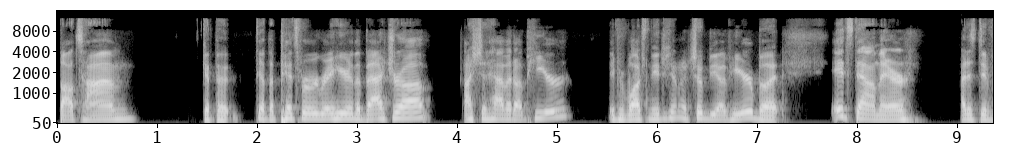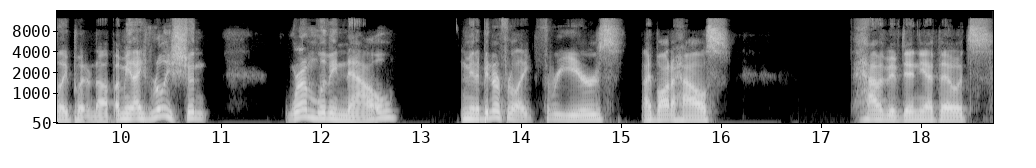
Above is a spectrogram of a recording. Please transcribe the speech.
About time. Got the got the Pittsburgh right here in the backdrop. I should have it up here. If you're watching the YouTube channel, it should be up here, but it's down there. I just didn't like putting it up. I mean, I really shouldn't. Where I'm living now, I mean, I've been here for like three years. I bought a house. Haven't moved in yet, though. It's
